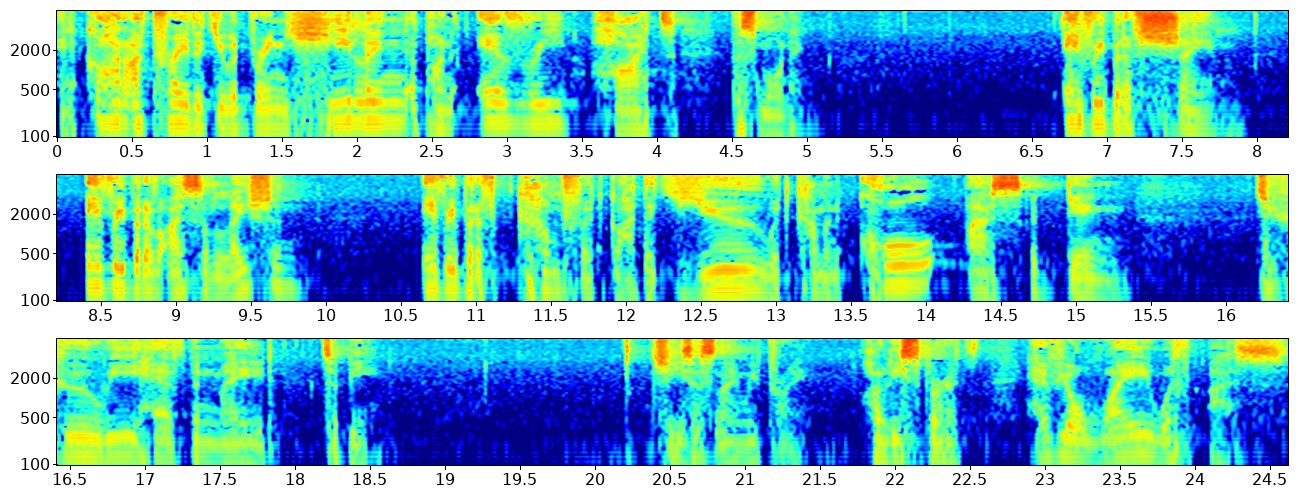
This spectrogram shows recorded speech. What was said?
And God, I pray that you would bring healing upon every heart this morning. Every bit of shame, every bit of isolation, every bit of comfort, God, that you would come and call us again to who we have been made to be. In Jesus' name we pray. Holy Spirit, have your way with us.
